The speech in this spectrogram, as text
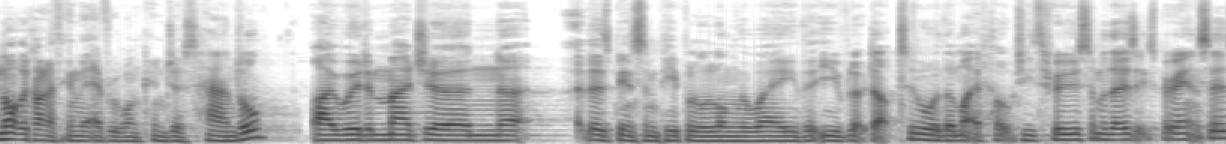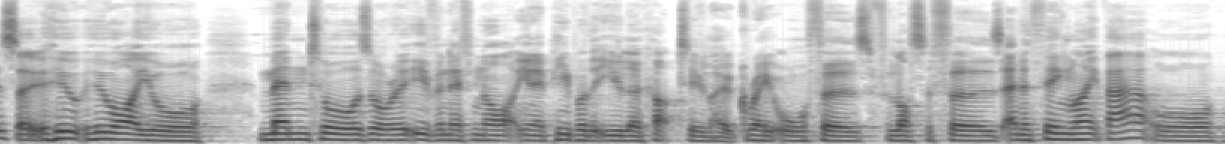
Not the kind of thing that everyone can just handle. I would imagine there's been some people along the way that you've looked up to, or that might have helped you through some of those experiences. So, who who are your mentors, or even if not, you know, people that you look up to, like great authors, philosophers, anything like that, or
